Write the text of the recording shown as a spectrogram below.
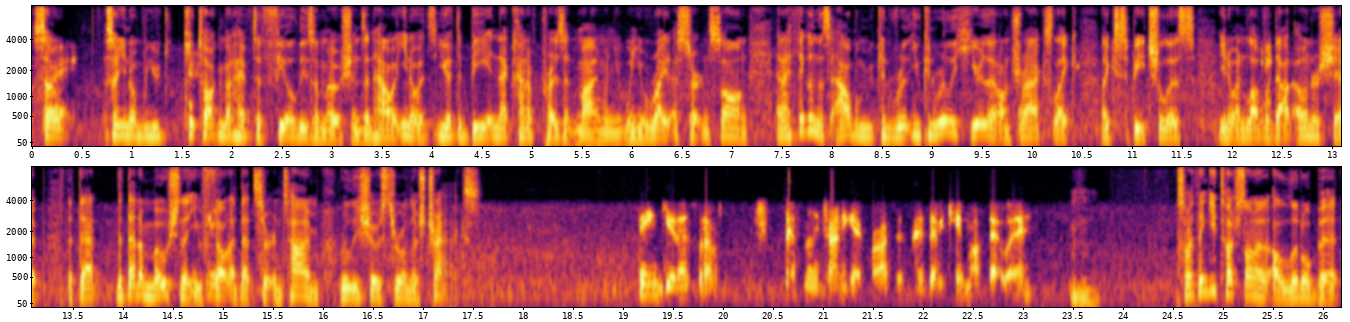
so. Right so you know you keep talking about how you have to feel these emotions and how you know it's you have to be in that kind of present mind when you when you write a certain song. And i think on this album you can really you can really hear that on tracks like like speechless you know and love without ownership that that that, that emotion that you mm-hmm. felt at that certain time really shows through on those tracks. Thank you. That's what i was definitely trying to get across is that it came off that way. Mm-hmm. So I think you touched on it a little bit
